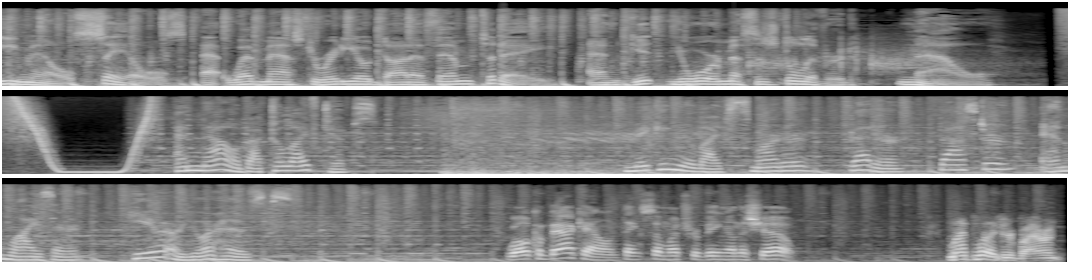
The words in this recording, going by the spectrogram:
Email sales at webmasterradio.fm today and get your message delivered now. And now back to life tips. Making your life smarter, better, faster, and wiser. Here are your hosts. Welcome back, Alan. Thanks so much for being on the show. My pleasure, Byron.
